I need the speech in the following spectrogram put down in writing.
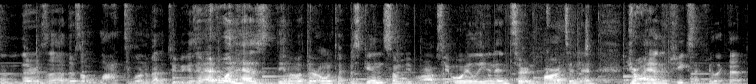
Very interesting. So there's a, there's a lot to learn about it too because you know, everyone has you know their own type of skin. Some people are obviously oily and in certain parts and, and dry on the cheeks. I feel like that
